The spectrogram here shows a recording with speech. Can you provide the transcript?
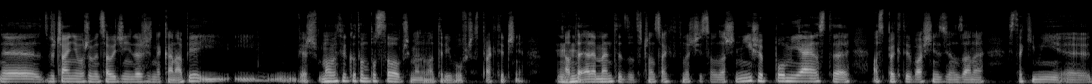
e, zwyczajnie możemy cały dzień leżeć na kanapie i, i wiesz, mamy tylko tą podstawową przemianę materii wówczas praktycznie. Mhm. A te elementy dotyczące aktywności są znacznie mniejsze, pomijając te aspekty właśnie związane z takimi e,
